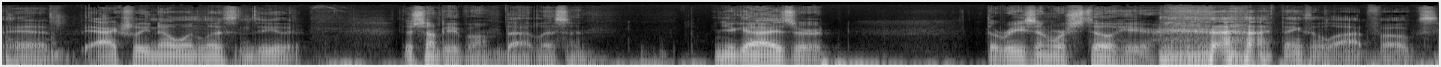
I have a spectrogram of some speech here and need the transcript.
uh, actually, no one listens either. There's some people that listen. And you guys are the reason we're still here. Thanks a lot, folks.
